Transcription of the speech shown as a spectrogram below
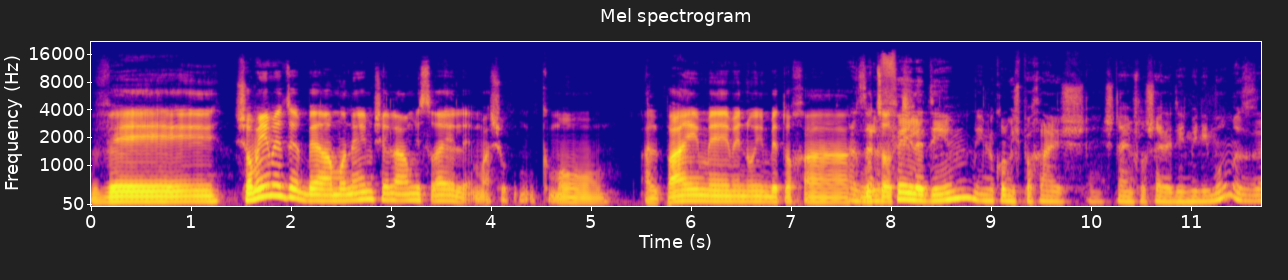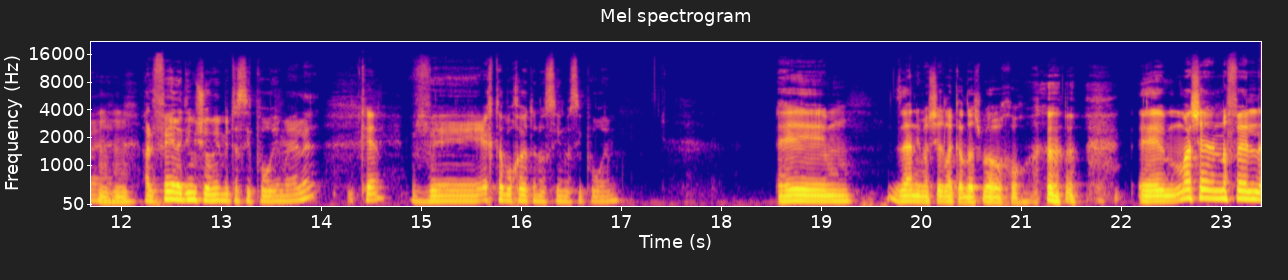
ושומעים את זה בהמוניהם של עם ישראל, משהו כמו אלפיים אה, מנויים בתוך אז הקבוצות. אלפי ילדים, אם לכל משפחה יש אה, שניים שלושה ילדים מינימום, אז מהמם. אלפי ילדים שומעים את הסיפורים האלה. כן. ואיך אתה בוחר את הנושאים לסיפורים? אמ, זה אני משאיר לקדוש ברוך הוא. אמ, מה שנופל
